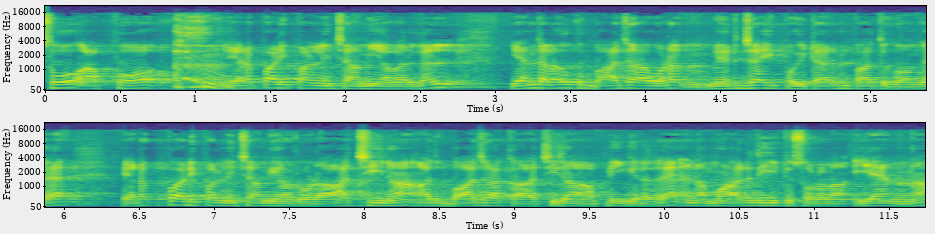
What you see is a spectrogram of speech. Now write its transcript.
ஸோ அப்போது எடப்பாடி பழனிசாமி அவர்கள் எந்த அளவுக்கு பாஜகவோட மெர்ஜாகி போயிட்டாருன்னு பார்த்துக்கோங்க. எடப்பாடி பழனிசாமி அவர்களோட ஆட்சினா அது பாஜக ஆட்சி தான் அப்படிங்கிறத நம்ம அறுதிட்டு சொல்லலாம். ஏன்னா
